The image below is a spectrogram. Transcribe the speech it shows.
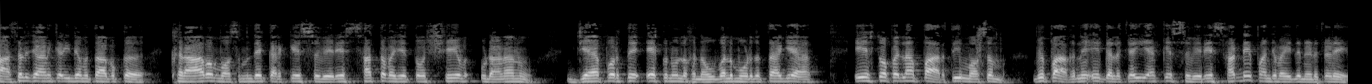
ਹਾਸਲ ਜਾਣਕਾਰੀ ਦੇ ਮੁਤਾਬਕ ਖਰਾਬ ਮੌਸਮ ਦੇ ਕਰਕੇ ਸਵੇਰੇ 7 ਵਜੇ ਤੋਂ 6 ਉਡਾਣਾਂ ਨੂੰ ਜੈਪੁਰ ਤੇ ਇੱਕ ਨੂੰ ਲਖਨਊ ਵੱਲ ਮੋੜ ਦਿੱਤਾ ਗਿਆ। ਇਸ ਤੋਂ ਪਹਿਲਾਂ ਭਾਰਤੀ ਮੌਸਮ ਵਿਭਾਗ ਨੇ ਇਹ ਗੱਲ ਕਹੀ ਹੈ ਕਿ ਸਵੇਰੇ 5:30 ਵਜੇ ਦੇ ਨੇੜੇ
